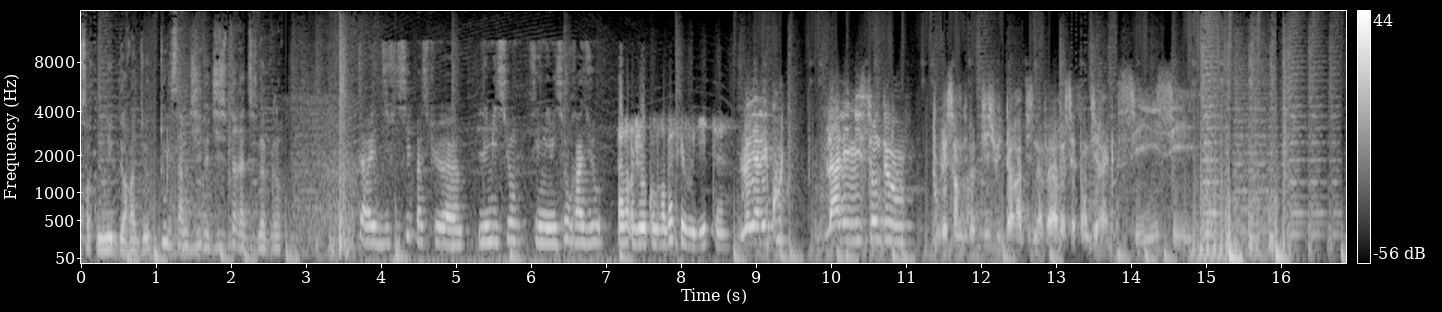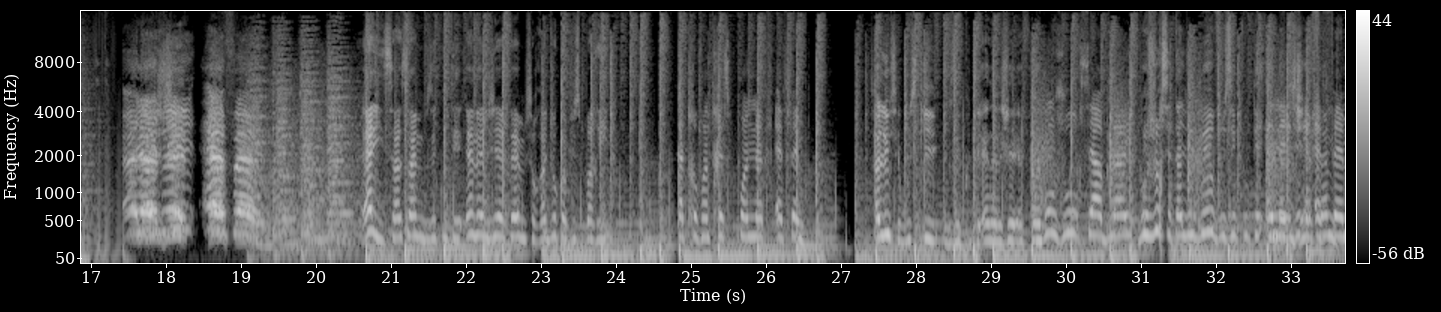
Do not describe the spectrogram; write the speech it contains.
60 minutes de radio tous les samedi de 18h à 19h. Ça va être difficile parce que euh, l'émission, c'est une émission radio. Pardon, je comprends pas ce que vous dites. L'œil à l'écoute. Là, l'émission de ouf. tous les samedis de 18h à 19h et c'est en direct. Si, si. Hey, c'est Hassan, vous écoutez NLG FM sur Radio Campus Paris. 93.9 FM. Salut, c'est Bouski, vous écoutez NLG FM. Bonjour, c'est Ablay. Bonjour, c'est Alibé. Vous écoutez NLG FM.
